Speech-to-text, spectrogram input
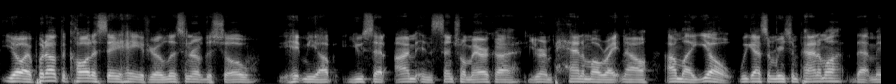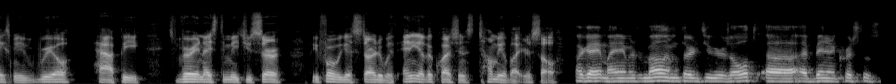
Yo, I put out the call to say, hey, if you're a listener of the show, hit me up. You said I'm in Central America. You're in Panama right now. I'm like, yo, we got some reach in Panama. That makes me real happy. It's very nice to meet you, sir. Before we get started with any other questions, tell me about yourself. Okay, my name is Ramon. I'm 32 years old. Uh, I've been in crystals.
